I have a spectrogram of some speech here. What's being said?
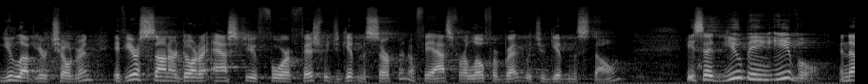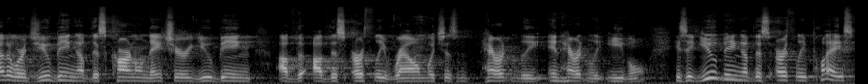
you love your children. If your son or daughter asked you for a fish, would you give him a serpent? Or if he asked for a loaf of bread, would you give him a stone? He said, You being evil, in other words, you being of this carnal nature, you being of, the, of this earthly realm, which is inherently, inherently evil. He said, You being of this earthly place,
